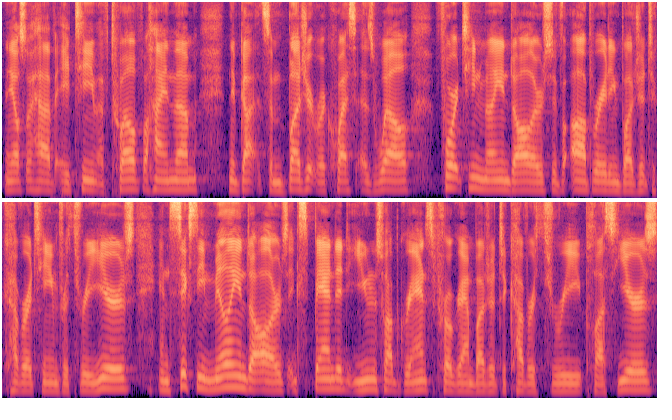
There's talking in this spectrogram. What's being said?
And they also have a team of 12 behind them. They've got some budget requests as well $14 million of operating budget to cover a team for three years, and $60 million expanded Uniswap grants program budget to cover three plus years.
